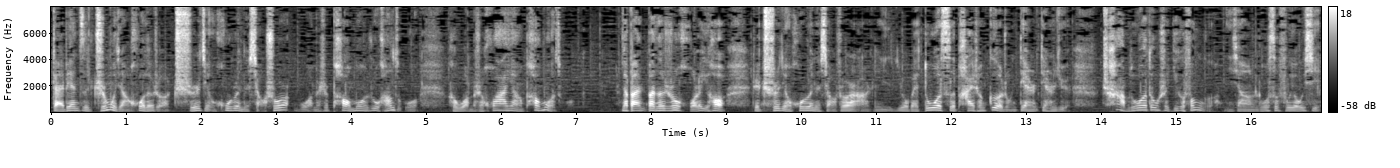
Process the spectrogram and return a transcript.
改编自直木奖获得者池井户润的小说《我们是泡沫入行组》和《我们是花样泡沫组》。那半半泽直树火了以后，这池井户润的小说啊，又被多次拍成各种电视电视剧，差不多都是一个风格。你像《罗斯福游戏》《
